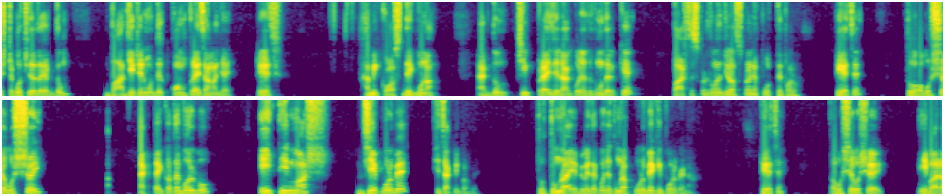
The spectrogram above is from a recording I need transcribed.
চেষ্টা করছি যাতে একদম বাজেটের মধ্যে কম প্রাইস আনা যায়। ঠিক আছে? আমি কস্ট দেখব না, একদম চিপ প্রাইসে রাখব যাতে তোমাদেরকে পারচেস করে তোমাদের জেরক্স করে নিয়ে পড়তে পারো। ঠিক আছে? তো অবশ্যই অবশ্যই একটাই কথা বলব এই তিন মাস যে পড়বে, সে চাকরি পাবে। তো তোমরা এই ভেবে দেখো যে তোমরা পড়বে কি পড়বে না। ঠিক আছে? অবশ্যই অবশ্যই এবার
